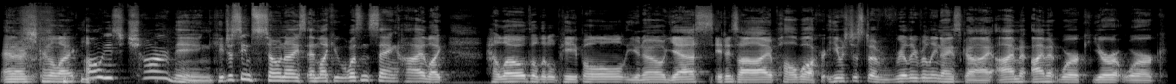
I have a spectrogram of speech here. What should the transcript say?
And I was just kind of like, oh, he's charming. He just seems so nice. And like, he wasn't saying hi, like, hello, the little people, you know, yes, it is I, Paul Walker. He was just a really, really nice guy. I'm, I'm at work, you're at work.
